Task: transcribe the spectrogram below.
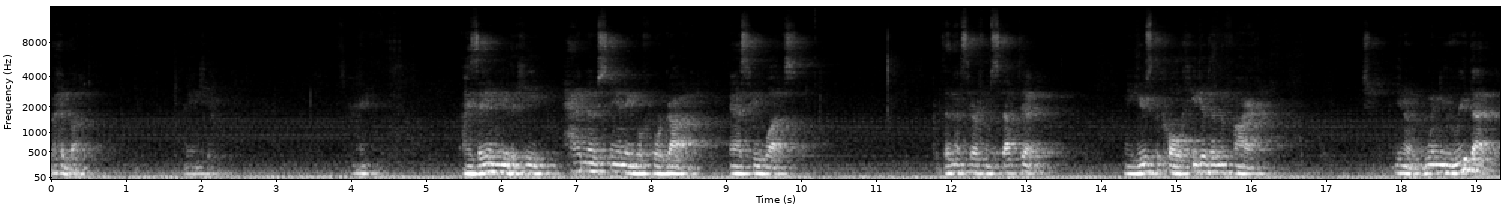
Go ahead, Bob. Thank you. Isaiah knew that he had no standing before God as he was. Then that seraphim stepped in and he used the coal heated in the fire. You know, when you read that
